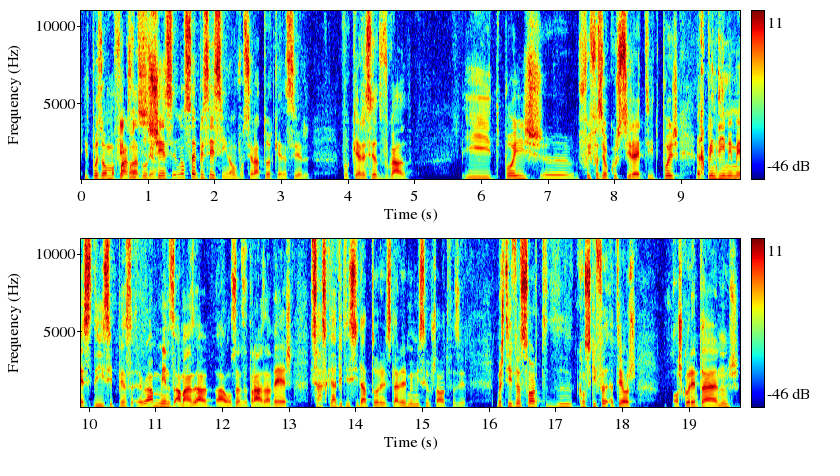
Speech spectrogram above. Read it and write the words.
E depois, a uma fase da adolescência, não sei, pensei assim: não, vou ser ator, quero ser, vou, quero ser advogado. E depois uh, fui fazer o curso de Direito e depois arrependi-me imenso disso. E penso, há, menos, há, mais, há, há, uns anos atrás, há 10, disse, ah, se calhar devia ter sido ator, se calhar era mesmo isso que eu gostava de fazer. Mas tive a sorte de conseguir, até aos, aos 40 anos,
